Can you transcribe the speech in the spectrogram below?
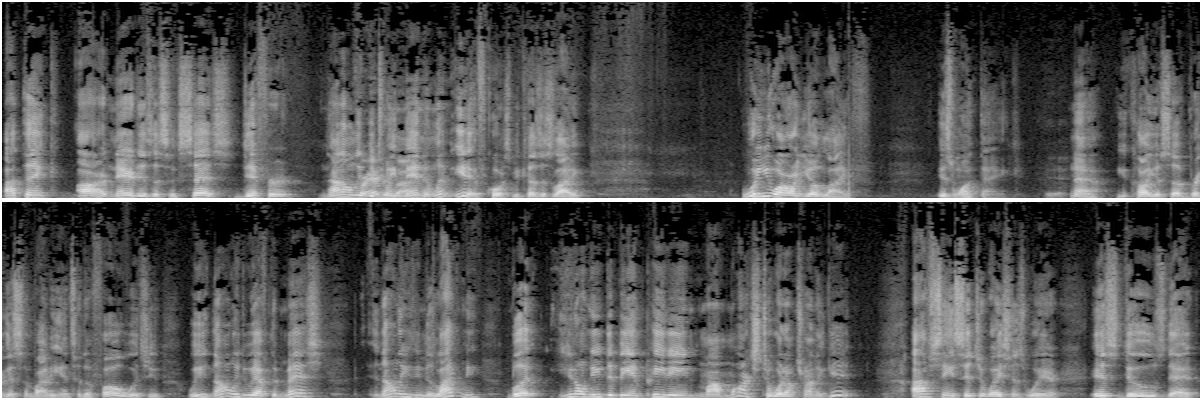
I think our narratives of success differ not only For between everybody. men and women. Yeah, of course, because it's like where you are in your life is one thing. Yeah. Now you call yourself bringing somebody into the fold with you. We not only do we have to mesh, not only do you need to like me, but you don't need to be impeding my march to what I'm trying to get. I've seen situations where it's dudes that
